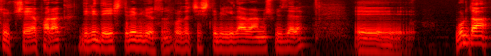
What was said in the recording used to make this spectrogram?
Türkçe yaparak dili değiştirebiliyorsunuz. Burada çeşitli bilgiler vermiş bizlere. E, burada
